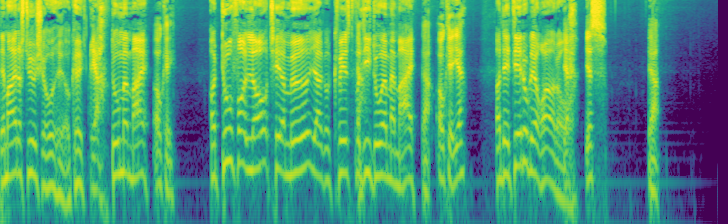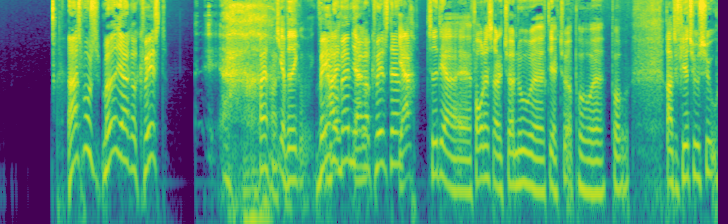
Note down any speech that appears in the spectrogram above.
Det er mig, der styrer showet her, okay? Ja. Du er med mig, okay. og du får lov til at møde Jakob Kvist, fordi du er med mig. Ja, okay, ja. Og det er det, du bliver rørt over. Ja, yes. Rasmus, mød Jakob Kvist. Hej, Rasmus. Jeg ved ikke... Ved Hej, du, hvem Jakob Kvist er? Ja, tidligere øh, forlagsredaktør, nu øh, direktør på, øh, på Radio 24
